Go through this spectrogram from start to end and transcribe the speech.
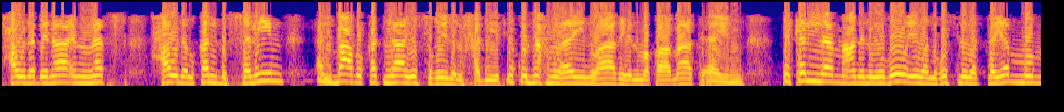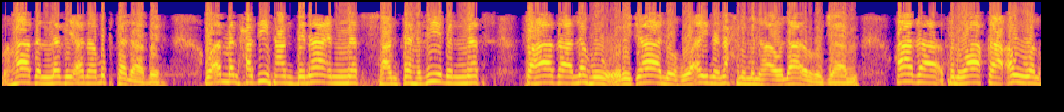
حول بناء النفس حول القلب السليم البعض قد لا يصغي للحديث. يقول نحن أين وهذه المقامات؟ أين؟ تكلم عن الوضوء والغسل والتيمم هذا الذي أنا مبتلى به. وأما الحديث عن بناء النفس عن تهذيب النفس فهذا له رجاله وأين نحن من هؤلاء الرجال؟ هذا في الواقع أول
